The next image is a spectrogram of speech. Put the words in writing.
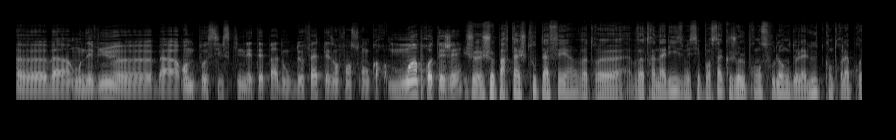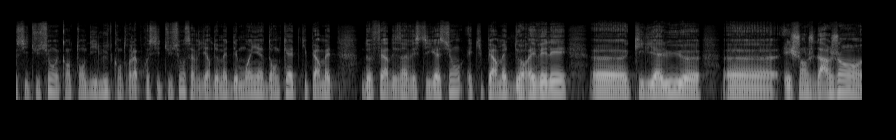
euh, bah, on est venu euh, bah, rendre possible ce qui ne l'était pas. Donc de fait, les enfants sont encore moins protégés. Je, partage tout à fait hein, votre, votre analyse, mais c'est pour ça que je le prends sous l'angle de la lutte contre la prostitution. Et quand on dit lutte contre la prostitution, ça veut dire de mettre des moyens d'enquête qui permettent de faire des investigations et qui permettent de révéler euh, qu'il y a eu échange d'argent.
